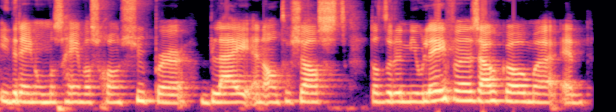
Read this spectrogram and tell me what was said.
iedereen om ons heen was gewoon super blij en enthousiast dat er een nieuw leven zou komen. En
